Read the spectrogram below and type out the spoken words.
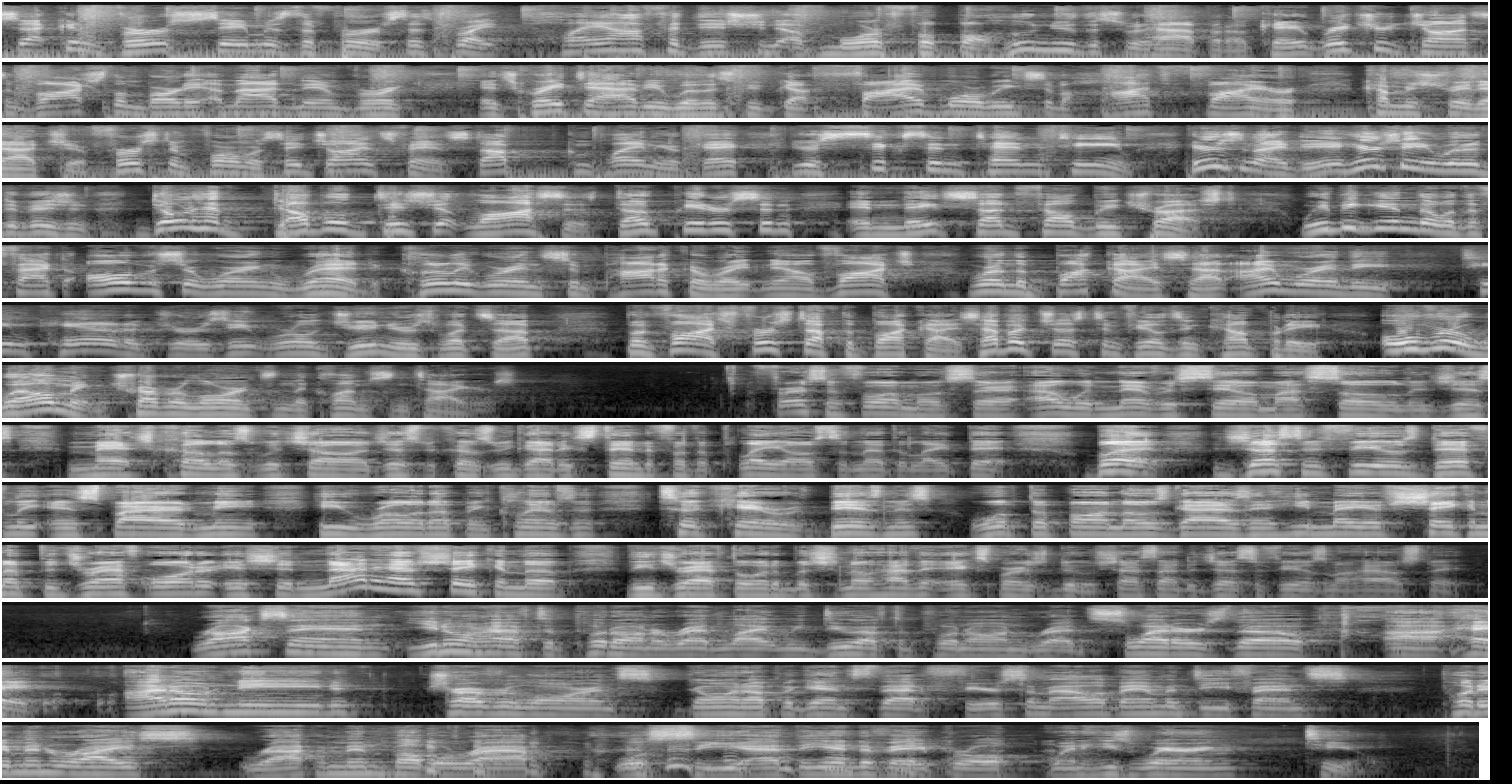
Second verse, same as the first. That's right. Playoff edition of More Football. Who knew this would happen, okay? Richard Johnson, Voch Lombardi, I'm Adnan Virk. It's great to have you with us. We've got five more weeks of hot fire coming straight at you. First and foremost, hey, Giants fans, stop complaining, okay? You're a 6 and 10 team. Here's an idea. Here's how you win a division. Don't have double digit losses. Doug Pederson and Nate Sudfeld, we trust. We begin, though, with the fact all of us are wearing red. Clearly, we're in Simpatica right now. Voch, we're in the Buckeyes hat. I'm wearing the Team Canada jersey, World Juniors, what's up? But Voch, first off, the Buckeyes. How about Justin Fields and company overwhelming Trevor Lawrence and the Clemson Tigers? First and foremost, sir, I would never sell my soul and just match colors with y'all just because we got extended for the playoffs or nothing like that. But Justin Fields definitely inspired me. He rolled up in Clemson, took care of business, whooped up on those guys, and he may have shaken up the draft order. It should not have shaken up the draft order, but you know how the experts do. Shouts out to Justin Fields and Ohio State. Roxanne, you don't have to put on a red light. We do have to put on red sweaters, though. Uh, hey, I don't need Trevor Lawrence going up against that fearsome Alabama defense. Put him in rice, wrap him in bubble wrap. we'll see you at the end of April when he's wearing teal.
